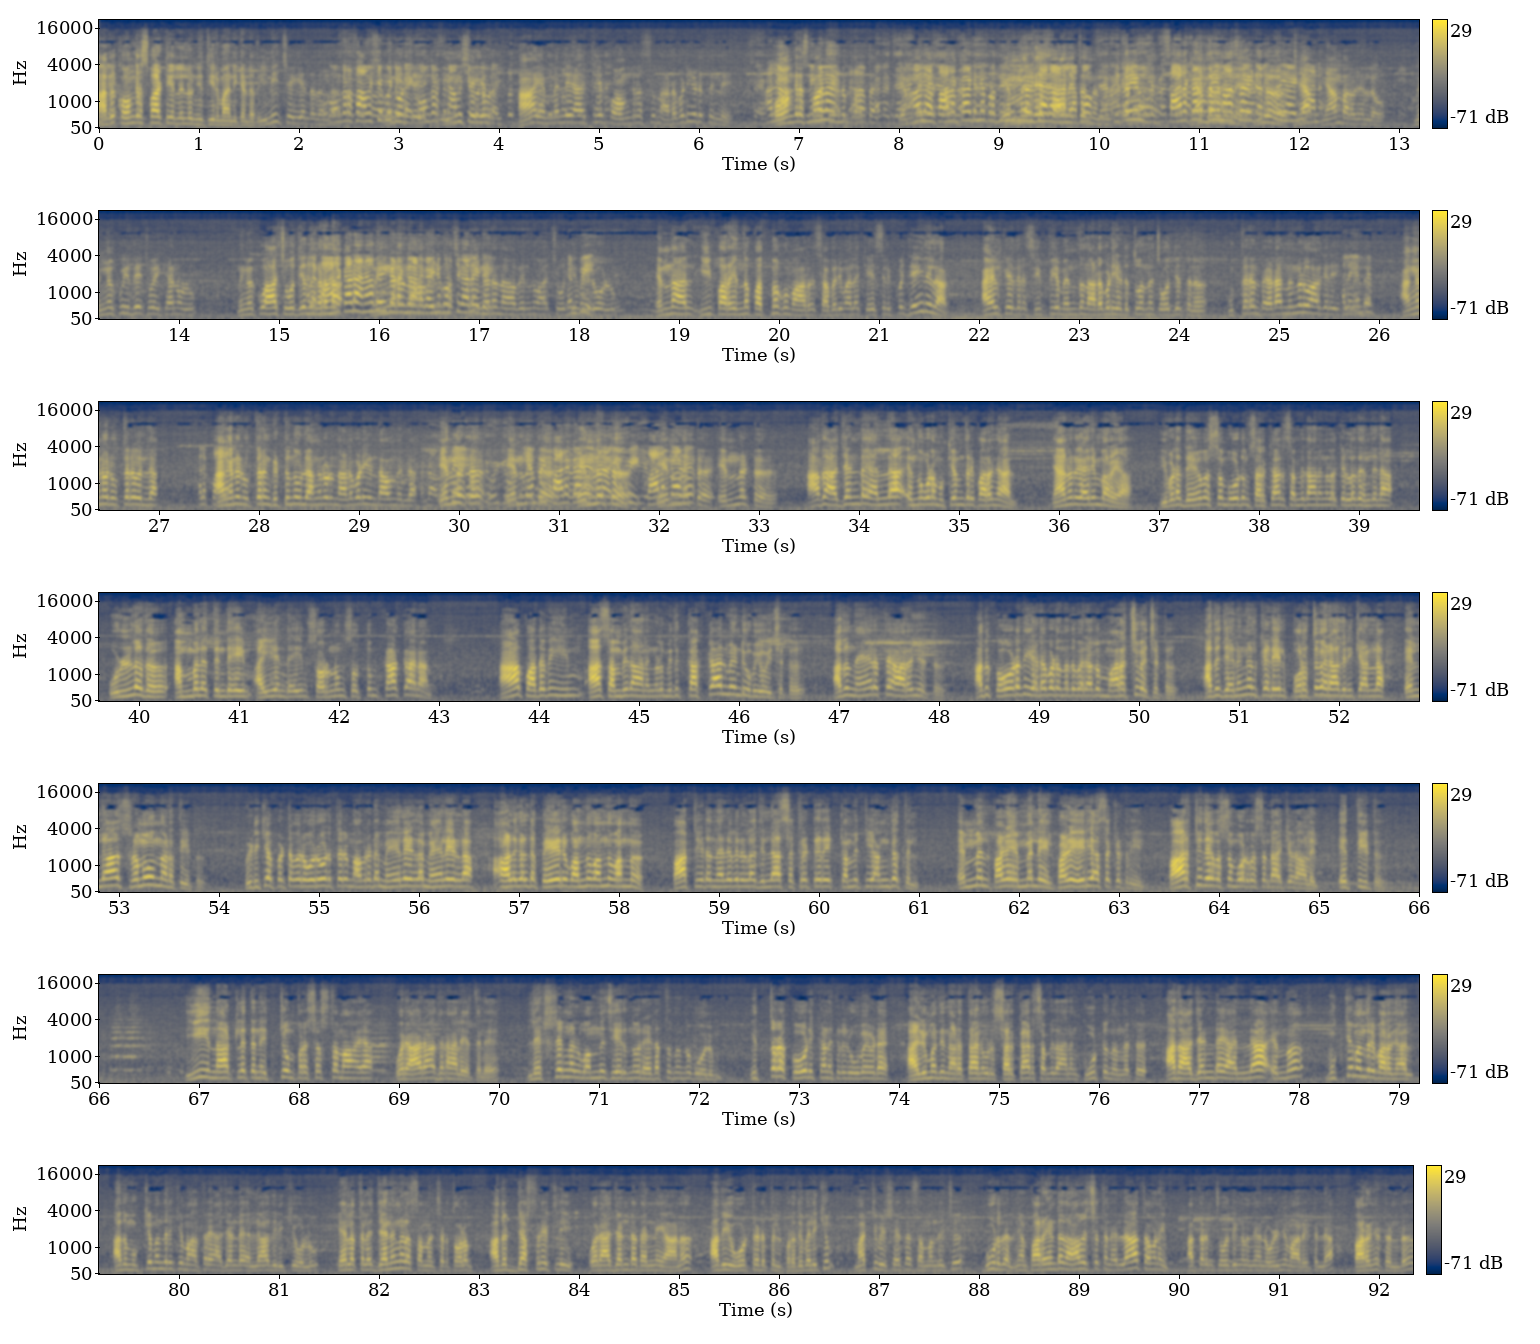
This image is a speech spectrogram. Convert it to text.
അത് കോൺഗ്രസ് പാർട്ടി അല്ലല്ലോ ഇനി തീരുമാനിക്കേണ്ടത്. ഇനി ചെയ്യേണ്ടത് ആ എം എൽ എ ആക്കിയ കോൺഗ്രസ് നടപടിയെടുത്തില്ലേ? കോൺഗ്രസ് ഞാൻ- പറഞ്ഞല്ലോ. നിങ്ങൾക്കും ഇതേ ചോദിക്കാനുള്ളൂ. നിങ്ങൾക്കും ആ ചോദ്യം നിങ്ങളുടെ നാവിൽ-. നിന്നും ആ ചോദ്യം വരുള്ളൂ. എന്നാൽ ഈ പറയുന്ന പത്മകുമാർ ശബരിമല കേസിൽ ഇപ്പൊ ജയിലിലാണ്. അയാൾക്കെതിരെ സി പി എം എന്ത് നടപടി എടുത്തു എന്ന ചോദ്യത്തിന് ഉത്തരം തേടാൻ നിങ്ങളും ആഗ്രഹിക്കുന്നില്ല. അങ്ങനെ ഒരു ഉത്തരവില്ല. അങ്ങനെ ഒരു ഉത്തരം കിട്ടുന്നില്ല അങ്ങനെ ഒരു നടപടി ഉണ്ടാവുന്നില്ല. എന്നിട്ട് എന്നിട്ട് എന്നിട്ട് എന്നിട്ട് എന്നിട്ട് അത് അജണ്ടയല്ല എന്നുകൂടെ മുഖ്യമന്ത്രി പറഞ്ഞാൽ ഞാനൊരു കാര്യം പറയാം. ഇവിടെ ദേവസ്വം ബോർഡും സർക്കാർ സംവിധാനങ്ങളൊക്കെ ഉള്ളത് എന്തിനാ? ഉള്ളത് അമ്പലത്തിന്റെയും അയ്യന്റെയും സ്വർണവും സ്വത്തും കാക്കാനാണ്. ആ പദവിയും ആ സംവിധാനങ്ങളും ഇത് കക്കാൻ വേണ്ടി ഉപയോഗിച്ചിട്ട് അത് നേരത്തെ അറിഞ്ഞിട്ട് അത് കോടതി ഇടപെടുന്നത് വരെ അത് മറച്ചു വെച്ചിട്ട് അത് ജനങ്ങൾക്കിടയിൽ പുറത്തു വരാതിരിക്കാനുള്ള എല്ലാ ശ്രമവും നടത്തിയിട്ട് പിടിക്കപ്പെട്ടവർ ഓരോരുത്തരും അവരുടെ മേലെയുള്ള മേലെയുള്ള ആളുകളുടെ പേര് വന്ന് വന്ന് വന്ന് പാർട്ടിയുടെ നിലവിലുള്ള ജില്ലാ സെക്രട്ടേറിയറ്റ് കമ്മിറ്റി അംഗത്തിൽ എം എൽ പഴയ എം എൽ എയിൽ പഴയ ഏരിയ സെക്രട്ടറിയിൽ പാർട്ടി ദേവസ്വം ബോർഡ് പ്രസിഡന്റ് ആക്കിയ ഒരാളിൽ എത്തിയിട്ട് ഈ നാട്ടിലെ തന്നെ ഏറ്റവും പ്രശസ്തമായ ഒരു ആരാധനാലയത്തിലെ ലക്ഷങ്ങൾ വന്നു ചേരുന്ന ഒരിടത്ത് നിന്ന് പോലും ഇത്ര കോടിക്കണക്കിന് രൂപയുടെ അഴിമതി നടത്താൻ ഒരു സർക്കാർ സംവിധാനം കൂട്ടുനിന്നിട്ട് അത് അജണ്ടയല്ല എന്ന് മുഖ്യമന്ത്രി പറഞ്ഞാൽ അത് മുഖ്യമന്ത്രിക്ക് മാത്രമേ അജണ്ട അല്ലാതിരിക്കുകയുള്ളൂ. കേരളത്തിലെ ജനങ്ങളെ സംബന്ധിച്ചിടത്തോളം അത് ഡെഫിനറ്റ്ലി ഒരു അജണ്ട തന്നെയാണ്. അത് ഈ വോട്ടെടുപ്പിൽ പ്രതിഫലിക്കും. മറ്റു വിഷയത്തെ സംബന്ധിച്ച് കൂടുതൽ ഞാൻ പറയേണ്ടത് ആവശ്യത്തിന് എല്ലാ തവണയും അത്തരം ചോദ്യങ്ങൾ ഞാൻ ഒഴിഞ്ഞു മാറിയിട്ടില്ല. പറഞ്ഞിട്ടുണ്ട്.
